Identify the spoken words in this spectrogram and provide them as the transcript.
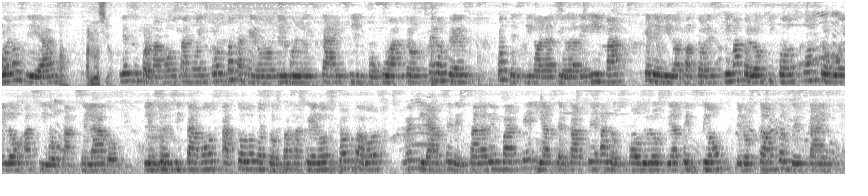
Buenos días. Ah, anuncio. Les informamos a nuestros pasajeros del vuelo Sky 5403 con destino a la ciudad de Lima que debido a factores climatológicos nuestro vuelo ha sido cancelado. Les solicitamos a todos nuestros pasajeros, por favor, retirarse de sala de embarque y acercarse a los módulos de atención de los counters de Sky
